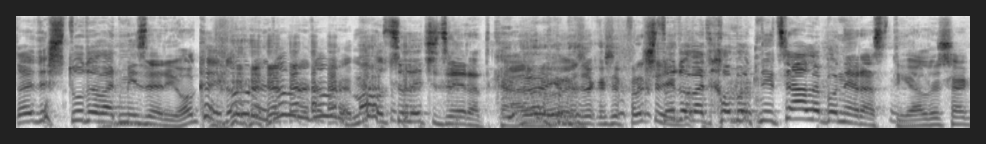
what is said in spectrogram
To ideš študovať mizériu. OK, dobre, dobre, dobre. Mohol si liečiť zvieratka. Akože Študovať chobotnice alebo nerasty, ale však...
